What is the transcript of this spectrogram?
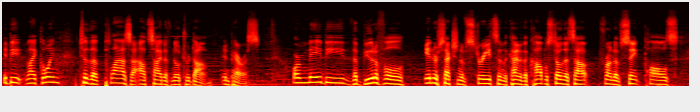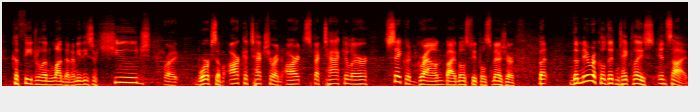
It'd be like going to the plaza outside of Notre Dame in Paris, or maybe the beautiful intersection of streets and the kind of the cobblestone that's out front of St. Paul's Cathedral in London. I mean, these are huge Right. works of architecture and art, spectacular, sacred ground by most people's measure. But the miracle didn't take place inside.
